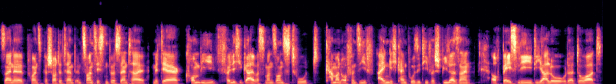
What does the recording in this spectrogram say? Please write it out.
seine Points per Shot Attempt im 20. Percentile. Mit der Kombi, völlig egal, was man sonst tut, kann man offensiv eigentlich kein positiver Spieler sein. Auch Basley, Diallo oder Dort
